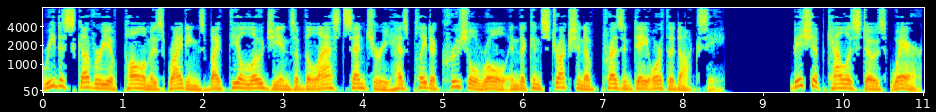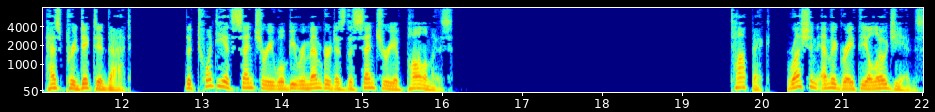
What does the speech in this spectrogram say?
rediscovery of Palamas writings by theologians of the last century has played a crucial role in the construction of present-day orthodoxy. Bishop Kallistos has predicted that the 20th century will be remembered as the century of Palamas. Russian émigré theologians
